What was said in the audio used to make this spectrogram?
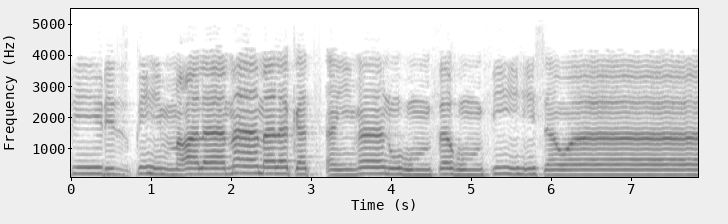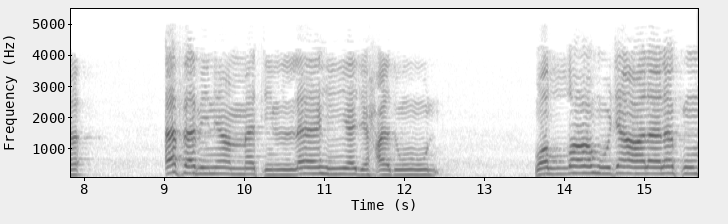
في رزقهم على ما ملكت أيمانهم فهم فيه سواء أفبنعمة الله يجحدون والله جعل لكم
